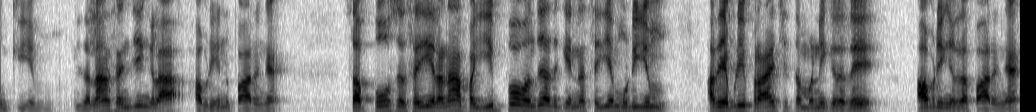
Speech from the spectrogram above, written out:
முக்கியம். இதெல்லாம் செஞ்சீங்களா அப்படின்னு பாருங்கள் சப்போஸ் செய்யலைன்னா அப்போ இப்போ வந்து அதுக்கு என்ன செய்ய முடியும்? அதை எப்படி பிராயச்சித்தம் பண்ணிக்கிறது? அப்படிங்கிறத பாருங்கள்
